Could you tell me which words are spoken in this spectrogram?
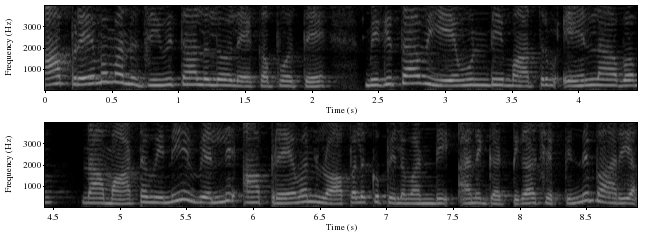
ఆ ప్రేమ మన జీవితాలలో లేకపోతే మిగతావి ఏముండి మాత్రం ఏం లాభం? నా మాట విని వెళ్ళి ఆ ప్రేమను లోపలకు పిలవండి అని గట్టిగా చెప్పింది భార్య.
